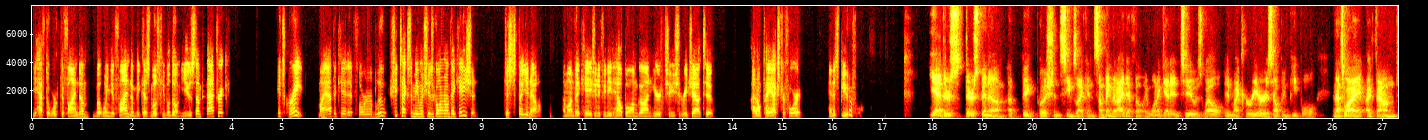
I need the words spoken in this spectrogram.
You have to work to find them. But when you find them, because most people don't use them, Patrick, it's great. My advocate at Florida Blue, she texted me when she was going on vacation. Just so you know, I'm on vacation. If you need help while I'm gone, here's who you should reach out to. I don't pay extra for it, and it's beautiful. Yeah, there's there's been a, um, a big push and seems like and something that I definitely want to get into as well in my career is helping people. And that's why I found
